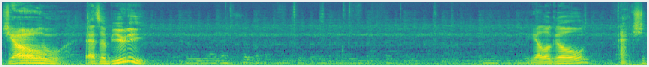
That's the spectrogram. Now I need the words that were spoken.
Joe, that's a beauty. Yellow gold, action.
